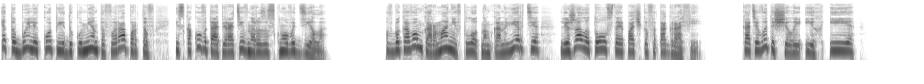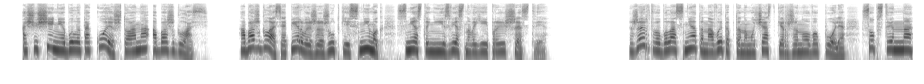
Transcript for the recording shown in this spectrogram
Это были копии документов и рапортов из какого-то оперативно-розыскного дела. В боковом кармане в плотном конверте лежала толстая пачка фотографий. Катя вытащила их, и... Ощущение было такое, что она обожглась. Обожглась, а первый же жуткий снимок с места неизвестного ей происшествия. Жертва была снята на вытоптанном участке ржаного поля. Собственно,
